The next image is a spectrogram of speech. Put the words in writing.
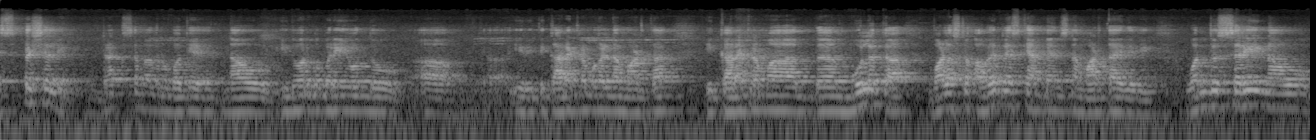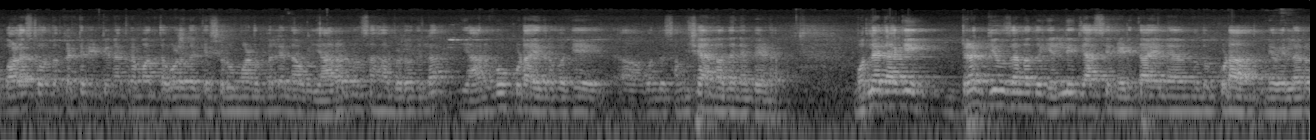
ಎಸ್ಪೆಷಲಿ ಡ್ರಗ್ಸ್ ಅನ್ನೋದ್ರ ಬಗ್ಗೆ ನಾವು ಇದುವರೆಗೂ ಬರೀ ಒಂದು ಈ ರೀತಿ ಕಾರ್ಯಕ್ರಮಗಳನ್ನ ಮಾಡ್ತಾ, ಈ ಕಾರ್ಯಕ್ರಮದ ಮೂಲಕ ಬಹಳಷ್ಟು ಅವೇರ್ನೆಸ್ ಕ್ಯಾಂಪೇನ್ಸ್ನ ಮಾಡ್ತಾ ಇದ್ದೀವಿ. ಒಂದು ಸರಿ ನಾವು ಬಹಳಷ್ಟು ಒಂದು ಕಟ್ಟುನಿಟ್ಟಿನ ಕ್ರಮ ತಗೊಳ್ಳೋದಕ್ಕೆ ಶುರು ಮಾಡಿದ್ಮೇಲೆ ನಾವು ಯಾರನ್ನೂ ಸಹ ಬಿಡೋದಿಲ್ಲ. ಯಾರಿಗೂ ಕೂಡ ಇದ್ರ ಬಗ್ಗೆ ಒಂದು ಸಂಶಯ ಅನ್ನೋದನ್ನೇ ಬೇಡ. ಮೊದಲನೇದಾಗಿ ಡ್ರಗ್ ಯೂಸ್ ಅನ್ನೋದು ಎಲ್ಲಿ ಜಾಸ್ತಿ ನಡೀತಾ ಇದೆ ಅನ್ನೋದು ಕೂಡ ನೀವೆಲ್ಲರೂ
